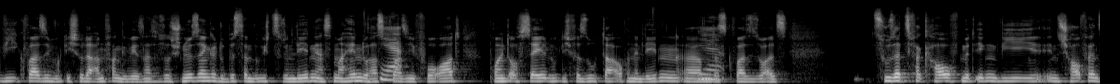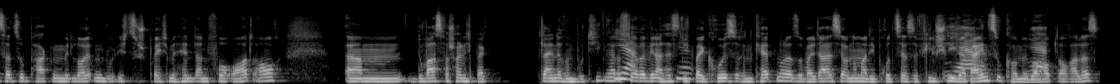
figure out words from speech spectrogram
wie quasi wirklich so der Anfang gewesen. Also das Schnürsenkel, du bist dann wirklich zu den Läden erstmal hin, du hast ja. quasi vor Ort Point of Sale wirklich versucht, da auch in den Läden ähm, ja. das quasi so als Zusatzverkauf mit irgendwie ins Schaufenster zu packen, mit Leuten wirklich zu sprechen, mit Händlern vor Ort auch. Ähm, du warst wahrscheinlich bei kleineren Boutiquen, hattest ja. du ja erwähnt, das heißt ja. nicht bei größeren Ketten oder so, weil da ist ja auch nochmal die Prozesse viel schwieriger ja. reinzukommen, überhaupt auch alles.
